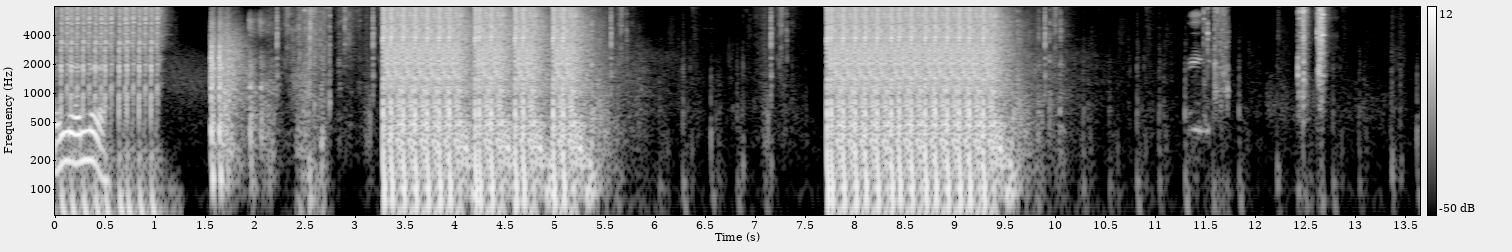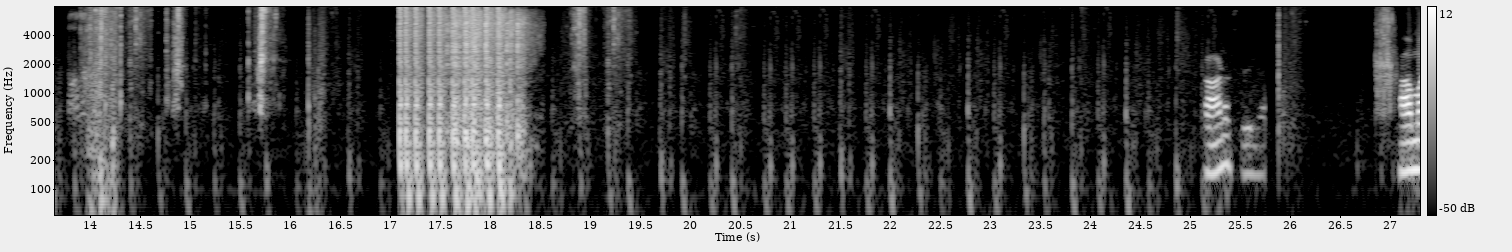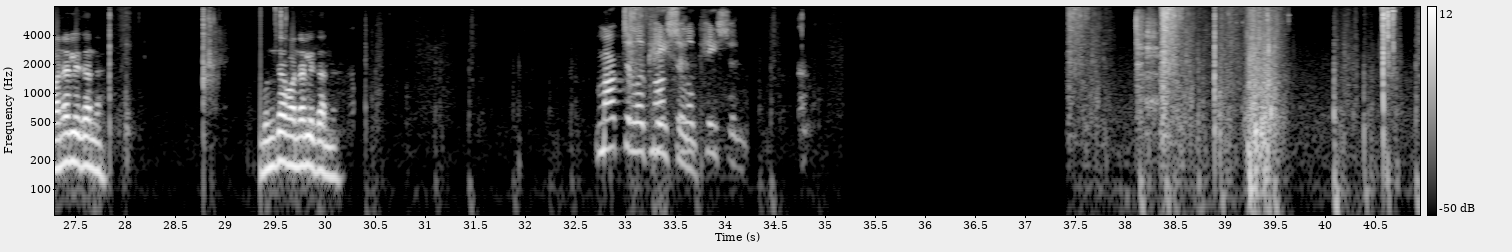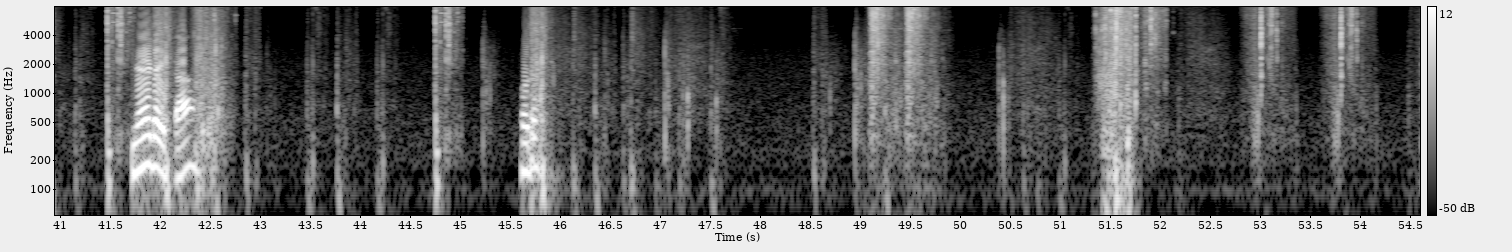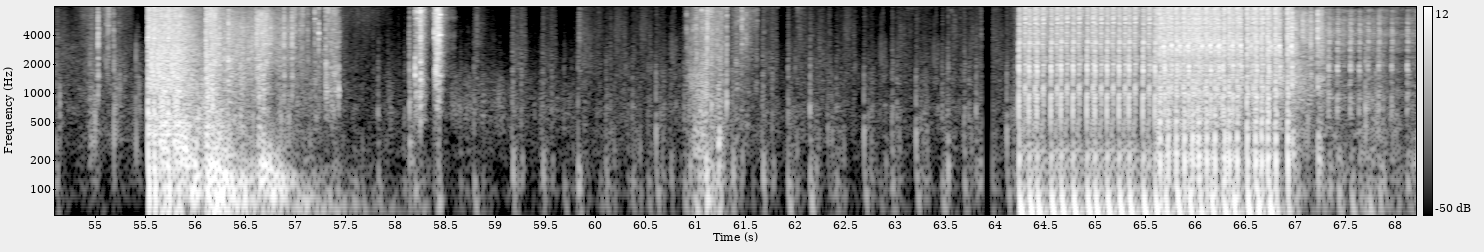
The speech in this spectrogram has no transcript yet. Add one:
ಎಲ್ಲಿ ಎಲ್ಲಿ ಕಾಣಿಸ್ತಿಲ್ಲ ಆ ಮನೇಲಿದ್ದಾನೆ ಮುಂದೆ ಮನೇಲಿದ್ದಾನೆ Marked a location. location. ನೇಡ್ ಆಯ್ತಾ ಹೊಡು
